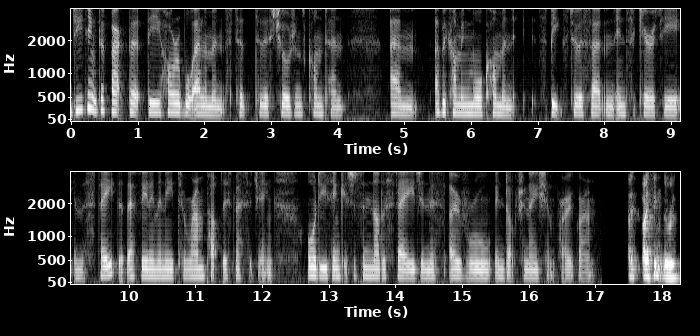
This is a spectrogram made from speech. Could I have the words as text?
Do you think the fact that the horrible elements to to this children's content um, are becoming more common speaks to a certain insecurity in the state that they're feeling the need to ramp up this messaging, or do you think it's just another stage in this overall indoctrination program? I, I think there are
